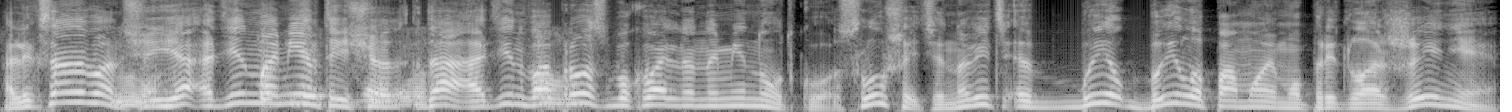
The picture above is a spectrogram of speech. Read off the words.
Александр Иванович, ну, я один момент еще, да, да один вопрос буквально на минутку. Слушайте, но ведь э, был, было, по-моему, предложение,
